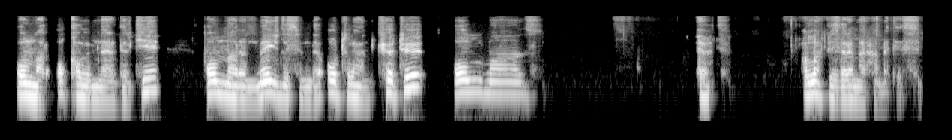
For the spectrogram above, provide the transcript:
onlar o kavimlerdir ki onların meclisinde oturan kötü olmaz. Evet. Allah bizlere merhamet etsin.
